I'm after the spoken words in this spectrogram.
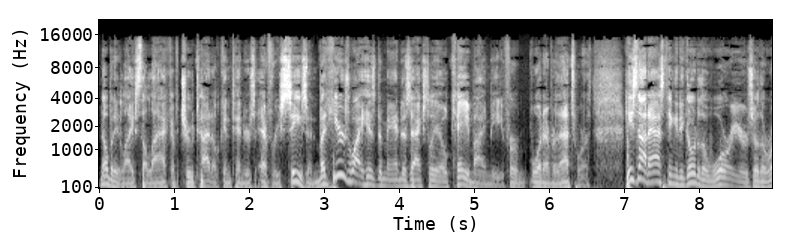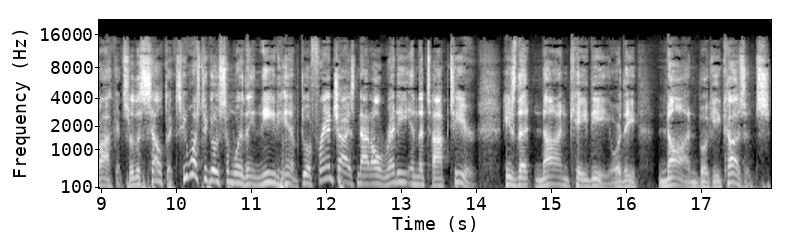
Nobody likes the lack of true title contenders every season, but here's why his demand is actually okay by me for whatever that's worth. He's not asking to go to the Warriors or the Rockets or the Celtics. He wants to go somewhere they need him, to a franchise not already in the top tier. He's the non KD or the non Boogie Cousins.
